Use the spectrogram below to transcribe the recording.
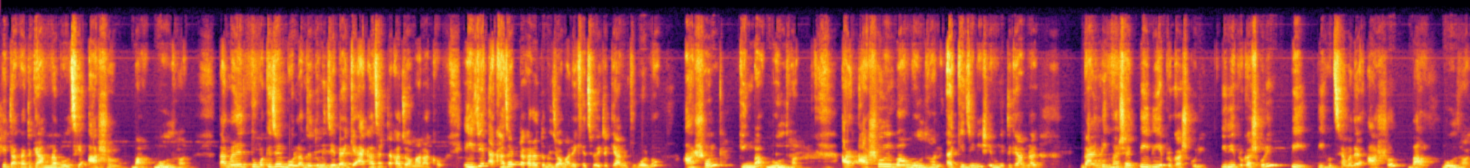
সেই টাকাটাকে আমরা বলছি আসল বা মূলধন। তার মানে তোমাকে যে বললাম যে তুমি যে ব্যাংকে এক হাজার টাকা জমা রাখো, এই যে এক হাজার টাকাটা তুমি জমা রেখেছো, এটাকে আমি কি বলব? আসল কিংবা মূলধন। আর আসল বা মূলধন একই জিনিস এবং এটাকে আমরা গাণিতিক ভাষায় পি দিয়ে প্রকাশ করি। পি দিয়ে প্রকাশ করি পি পি হচ্ছে আমাদের আসল বা মূলধন।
